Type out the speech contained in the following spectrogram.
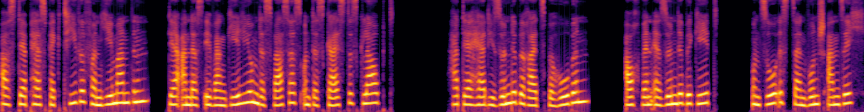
Aus der Perspektive von jemandem, der an das Evangelium des Wassers und des Geistes glaubt, hat der Herr die Sünde bereits behoben, auch wenn er Sünde begeht, und so ist sein Wunsch an sich,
